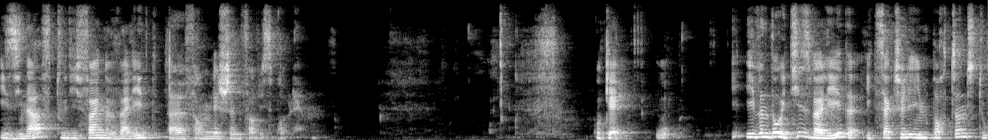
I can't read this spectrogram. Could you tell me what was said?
is enough to define a valid uh, formulation for this problem. Okay, even though it is valid, it's actually important to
